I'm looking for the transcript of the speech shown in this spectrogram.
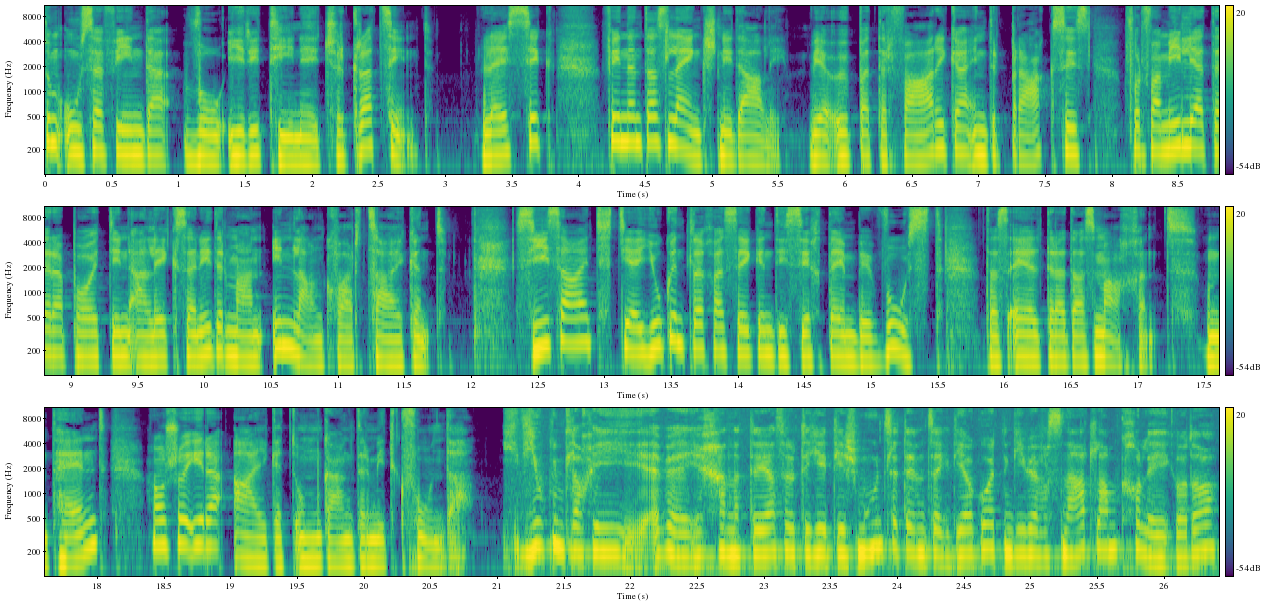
um herauszufinden, wo ihre Teenager gerade sind. Lässig finden das längst nicht alle, wie etwa die Erfahrungen in der Praxis von Familientherapeutin Alexa Niedermann in Langquart zeigen. Sie sagt, die Jugendlichen seien sich dem bewusst, dass Eltern das machen und haben auch schon ihren eigenen Umgang damit gefunden. Die Jugendlichen, eben, ich kann natürlich also die, die schmunzeln und sagen, ja gut, dann gebe ich einfach das Nahtlamm-Kollege, oder?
